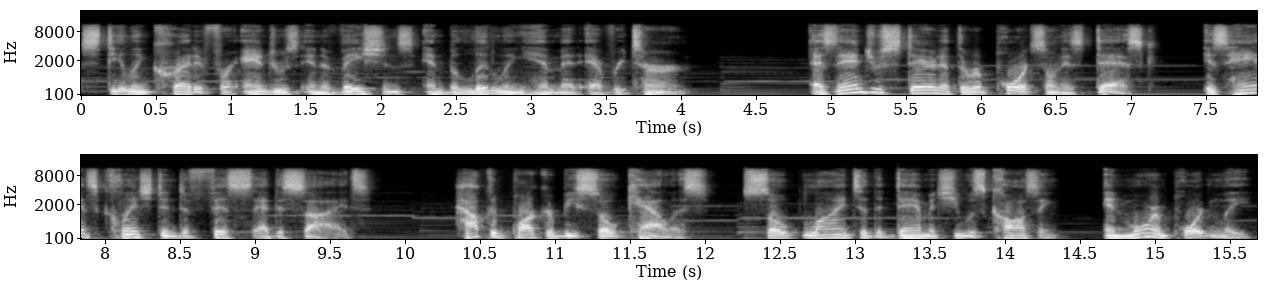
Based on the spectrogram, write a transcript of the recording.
stealing credit for Andrew's innovations and belittling him at every turn. As Andrew stared at the reports on his desk, his hands clenched into fists at his sides. How could Parker be so callous, so blind to the damage he was causing? And more importantly,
